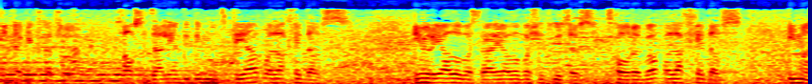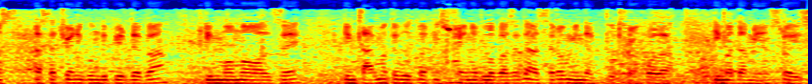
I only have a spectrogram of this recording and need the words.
გიტაკითხავს რომ ხალხში ძალიან დიდი მუხტია ყველა ხედავს იმ რეალობას რა რეალობაშიც გვიწევს ცხოვრება ყველა ხედავს იმას რასაც ჩვენი გუნდი პირდება იმ მომავალზე იმ წარმატებულ ქვეყნის მშენებლობაზე და ასე რომ მინდა გითხრა ყველა იმ ადამიანს, რომ ის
